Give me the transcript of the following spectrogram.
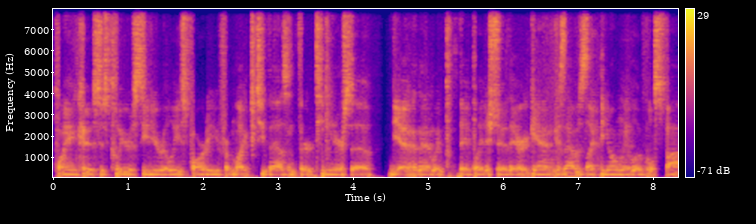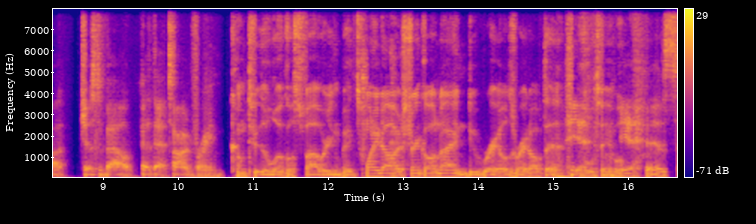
playing coast is clear cd release party from like 2013 or so yeah and then we they played a show there again because that was like the only local spot just about at that time frame Come to the local spot where you can pay twenty dollars, drink all night, and do rails right off the Yeah. pool table. yeah it's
